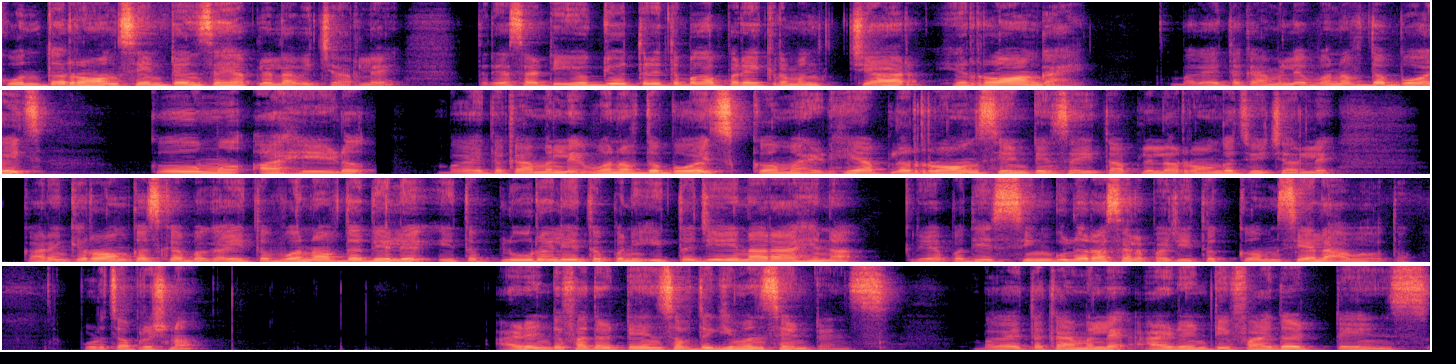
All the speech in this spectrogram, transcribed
कोणतं रॉंग सेंटेन्स आहे हे आपल्याला विचारलं आहे तर यासाठी योग्य उत्तर इथं बघा पर्याय क्रमांक चार हे रॉंग आहे. बघा इथं काय म्हणले one of the boys come ahead बघा इथं काय म्हणले one of the boys come ahead हे आपलं रॉंग सेंटेन्स आहे. इथं आपल्याला रॉंगच विचारले. कारण की रॉंग कसं काय बघा इथं वन ऑफ द दिले इथं प्लुरल येतं पण इथं जे येणार आहे ना क्रियापद हे सिंग्युलर असायला पाहिजे. इथं कम्स यायला हवं होतं. पुढचा प्रश्न. Identify the tense of the given sentence बघा इथं काय म्हणले आयडेंटिफाय द टेन्स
